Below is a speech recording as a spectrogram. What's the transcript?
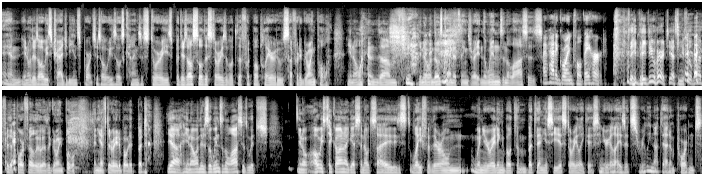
and, you know, there's always tragedy in sports. There's always those kinds of stories, but there's also the stories about the football player who suffered a groin pull, you know, and, um, yeah. you know, and those kind of things, right? And the wins and the losses. I've had a groin pull. They hurt. they, they do hurt, yes. And you feel bad for the poor fellow who has a groin pull and you have to write about it. But yeah, you know, and there's the wins and the losses, which you know, always take on, I guess, an outsized life of their own when you're writing about them. But then you see a story like this and you realize it's really not that important,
